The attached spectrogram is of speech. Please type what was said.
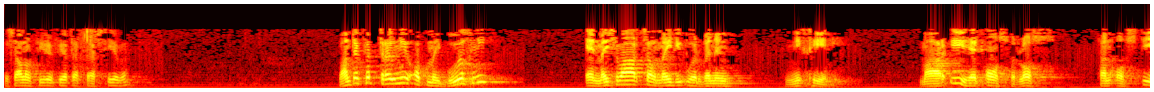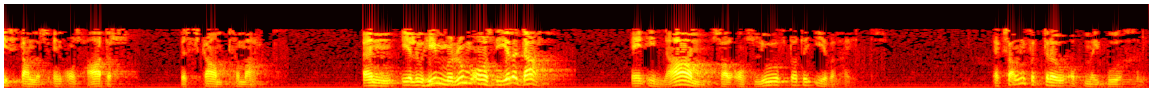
Psalm 44 vers 7 Want ek vertrou nie op my boog nie en my swaard sal my die oorwinning nie gee nie. Maar U het ons verlos van ons teestanders en ons haters beskaamd gemaak. In Elohim roem ons die hele dag en U naam sal ons loof tot 'n ewigheid. Ek sal nie vertrou op my boog nie.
